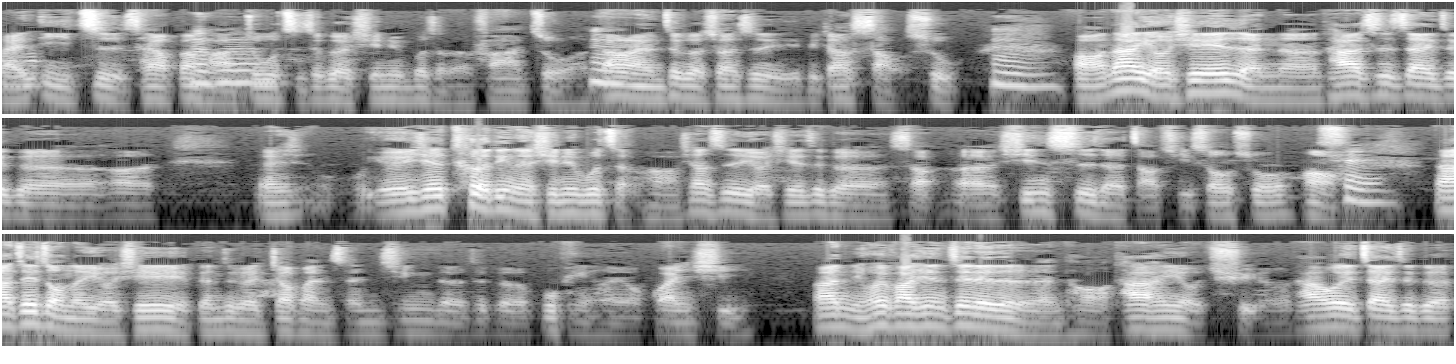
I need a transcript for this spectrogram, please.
来抑制，才有办法阻止这个心律不整的发作。嗯、当然，这个算是比较少数。嗯，哦，那有些人呢，他是在这个呃呃有一些特定的心律不整哈，像是有些这个早呃心室的早期收缩哈。是。那这种呢，有些也跟这个交感神经的这个不平衡有关系。啊，你会发现这类的人哈，他很有趣，他会在这个。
